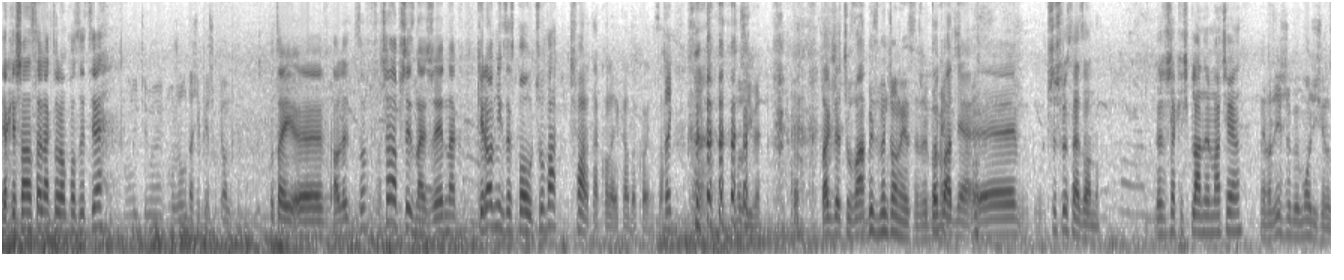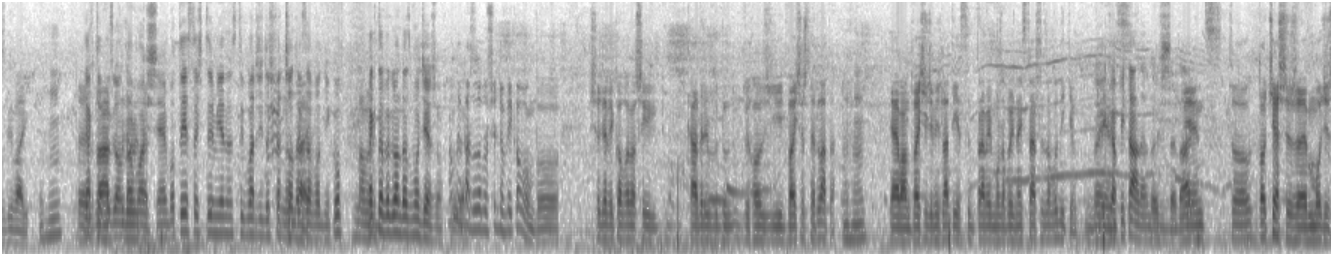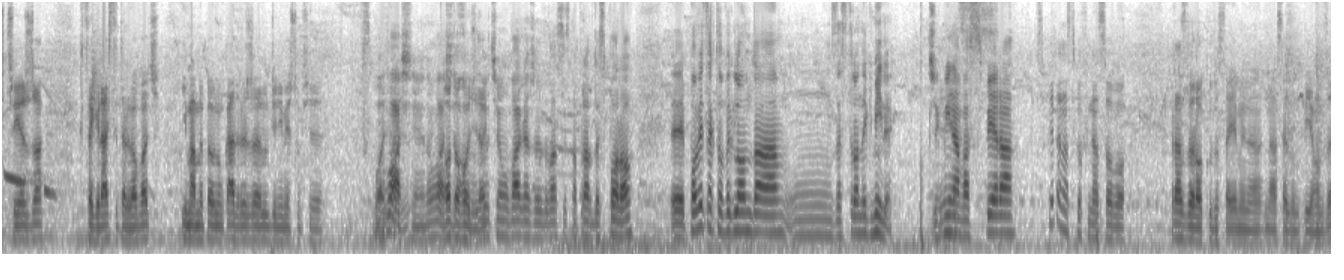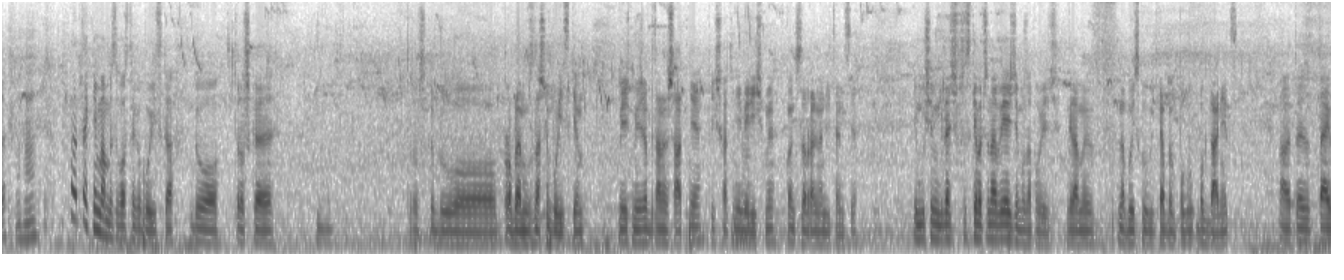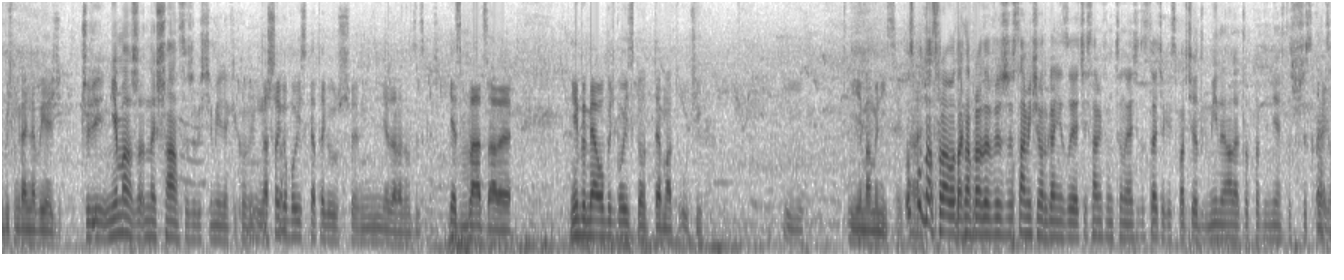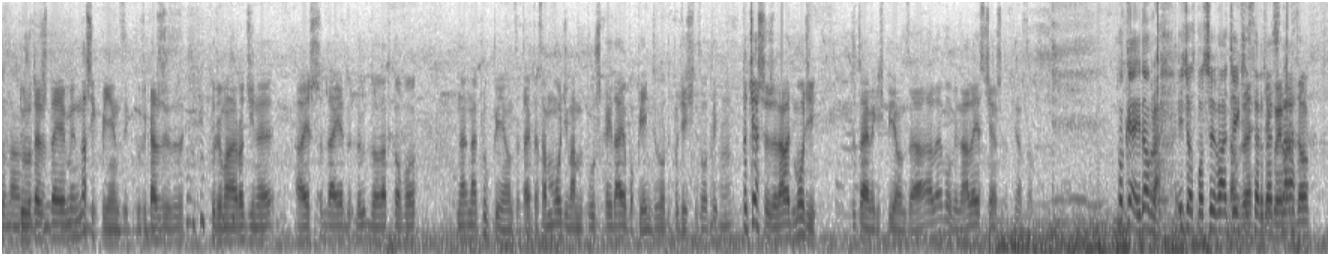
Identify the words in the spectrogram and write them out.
Jakie szanse na którą pozycję? No liczymy, może uda się pierwszą piątkę. Tutaj, e, ale co, trzeba przyznać, że jednak kierownik zespołu czuwa, czwarta kolejka do końca. Tak? A, możliwe. Także czuwa. Zbyt zmęczony jestem, żeby Dokładnie. E, przyszły sezon. Już jakieś plany macie? Najważniejsze, żeby młodzi się rozgrywali. Mhm. To jest Jak to wygląda priorytet. właśnie? Bo ty jesteś tym jednym z tych bardziej doświadczonych No tak. zawodników. Mamy- Jak to wygląda z młodzieżą? w Mamy klubie? bardzo dobrą średnią wiekową, bo średnia wiekowa naszej kadry wy- wychodzi 24 lata. Mhm. Ja mam 29 lat i jestem prawie, można powiedzieć, najstarszym zawodnikiem. No i kapitanem no jeszcze, tak? Więc to, to cieszy, że młodzież przyjeżdża, chce grać, chce trenować i mamy pełną kadrę, że ludzie nie mieszczą się w składzie. No właśnie, no właśnie. O to chodzi, tak? Zwróćcie uwagę, że do Was jest naprawdę sporo. E, powiedz, jak to wygląda mm, ze strony gminy. Czy gmina Was wspiera? Wspiera nas tylko finansowo. Raz do roku dostajemy na, na sezon pieniądze. Mhm. A tak nie mamy z własnego boiska. Było troszkę troszkę było problemów z naszym boiskiem. Mieliśmy obiecane szatnie, tej szatni nie mieliśmy. W końcu zabrali nam licencję. I musimy grać wszystkie mecze na wyjeździe, można powiedzieć. Gramy w, na boisku Wika Bogdaniec, ale to jest tak jakbyśmy grali na wyjeździe. Czyli nie ma żadnej szansy, żebyście mieli jakiekolwiek Naszego boiska tego już e, nie da rady odzyskać. Jest plac, ale niby miało być boisko, temat ucichł i, i nie mamy nic. jak To na razie. smutna sprawa tak naprawdę, wy, że sami się organizujecie, sami funkcjonujecie, dostajecie jakieś wsparcie od gminy, ale to pewnie nie jest też wszystko, Tak, co na... Dużo też dajemy naszych pieniędzy, który każdy, z- który ma rodzinę, a jeszcze daje do, do, dodatkowo na, na klub pieniądze. Tak? Tak samo młodzi mamy puszkę i dają po 5 zł, po 10 zł. Mhm. To cieszy, że nawet młodzi rzucają jakieś pieniądze, ale mówię, no ale jest ciężko finansowo. Okej, dobra, idź odpoczywać, dzięki Dobrze, serdeczne. Dziękuję bardzo.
